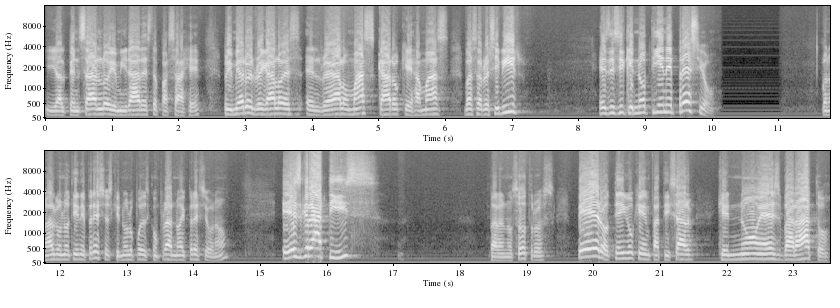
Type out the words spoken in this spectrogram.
Y al pensarlo y mirar este pasaje, primero el regalo es el regalo más caro que jamás vas a recibir. Es decir, que no tiene precio. Bueno, algo no tiene precio, es que no lo puedes comprar, no hay precio, ¿no? Es gratis para nosotros, pero tengo que enfatizar que no es barato.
